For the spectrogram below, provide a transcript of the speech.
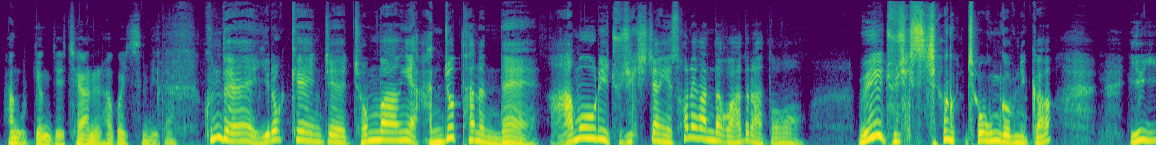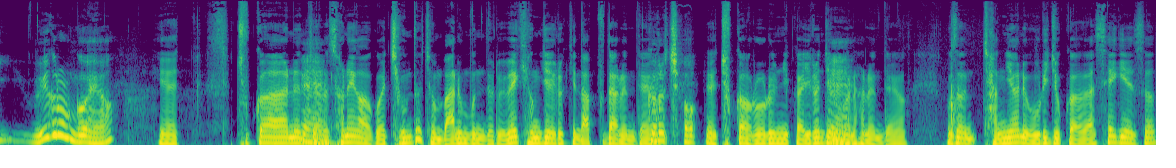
한국 경제 제안을 하고 있습니다. 근데 이렇게 이제 전망이 안 좋다는데 아무리 주식 시장이 선행한다고 하더라도 왜 주식 시장은 좋은 겁니까? 이, 왜 그러는 거예요? 예. 주가는 예. 저는 선행하고 지금도 좀 많은 분들이 왜 경제 이렇게 나쁘다는데 그렇죠. 예, 주가가 오릅니까? 이런 질문을 예. 하는데요. 우선 작년에 우리 주가가 세계에서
